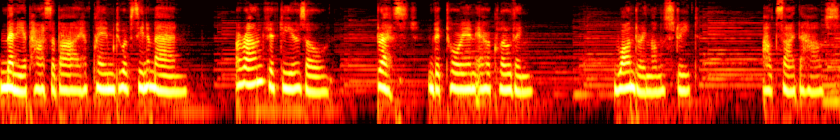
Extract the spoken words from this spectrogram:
Many a passer-by have claimed to have seen a man, around fifty years old, dressed in Victorian era clothing, wandering on the street outside the house.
